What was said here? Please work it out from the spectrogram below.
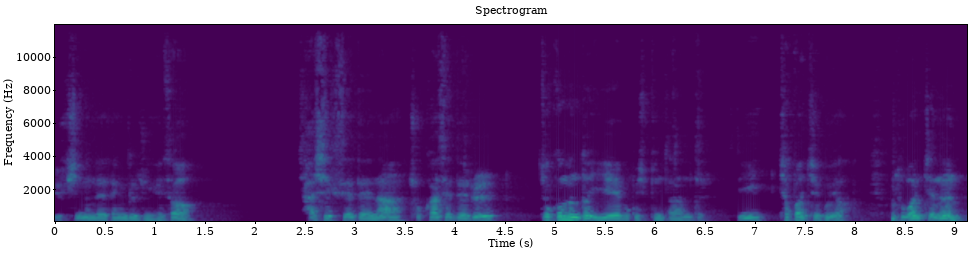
60년대생들 중에서 자식 세대나 조카 세대를 조금은 더 이해해보고 싶은 사람들이 첫 번째고요. 두 번째는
